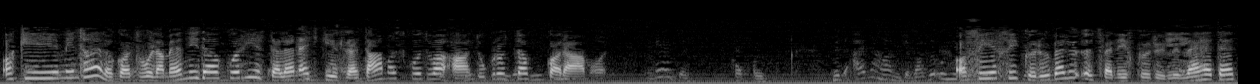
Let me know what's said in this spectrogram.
aki mintha el akart volna menni, de akkor hirtelen egy kézre támaszkodva átugrott a karámon. A férfi körülbelül 50 év körüli lehetett,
